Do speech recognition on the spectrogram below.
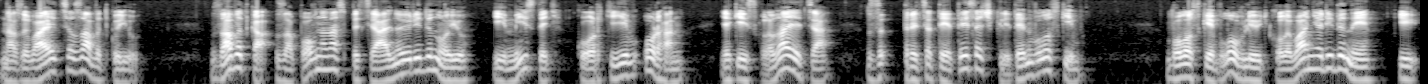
називається завиткою. Завитка заповнена спеціальною рідиною і містить кортіїв орган, який складається з 30 тисяч клітин волосків. Волоски вловлюють коливання рідини і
